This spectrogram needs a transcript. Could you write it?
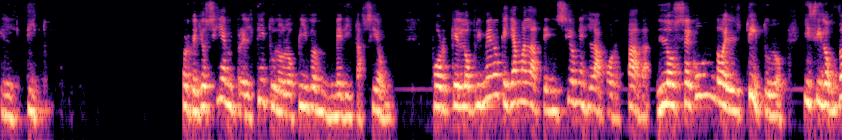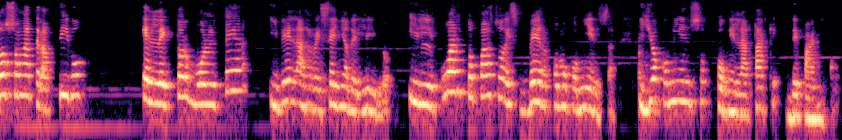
el título porque yo siempre el título lo pido en meditación, porque lo primero que llama la atención es la portada, lo segundo el título, y si los dos son atractivos, el lector voltea y ve la reseña del libro. Y el cuarto paso es ver cómo comienza. Y yo comienzo con el ataque de pánico.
